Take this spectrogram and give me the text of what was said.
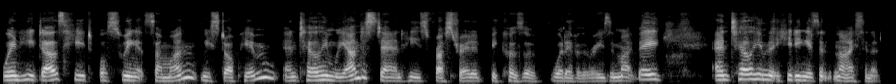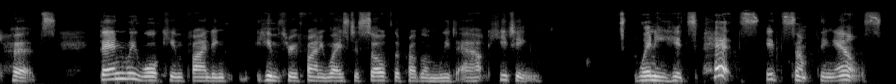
When he does hit or swing at someone, we stop him and tell him we understand he's frustrated because of whatever the reason might be, and tell him that hitting isn't nice and it hurts. Then we walk him finding him through finding ways to solve the problem without hitting. When he hits pets, it's something else.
